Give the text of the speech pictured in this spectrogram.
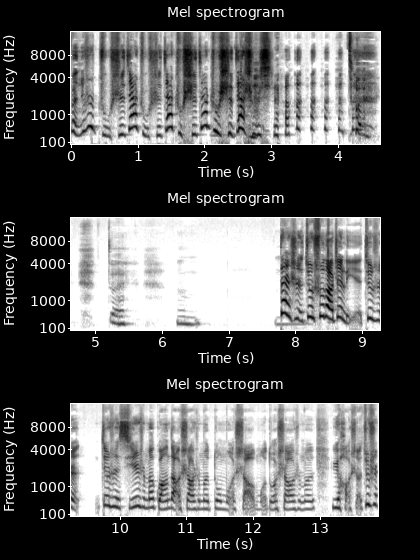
本就是主食加主食加主食加主食加主食，对对，嗯，但是就说到这里，就是就是其实什么广岛烧、什么多摩烧、摩多烧、什么玉好烧，就是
